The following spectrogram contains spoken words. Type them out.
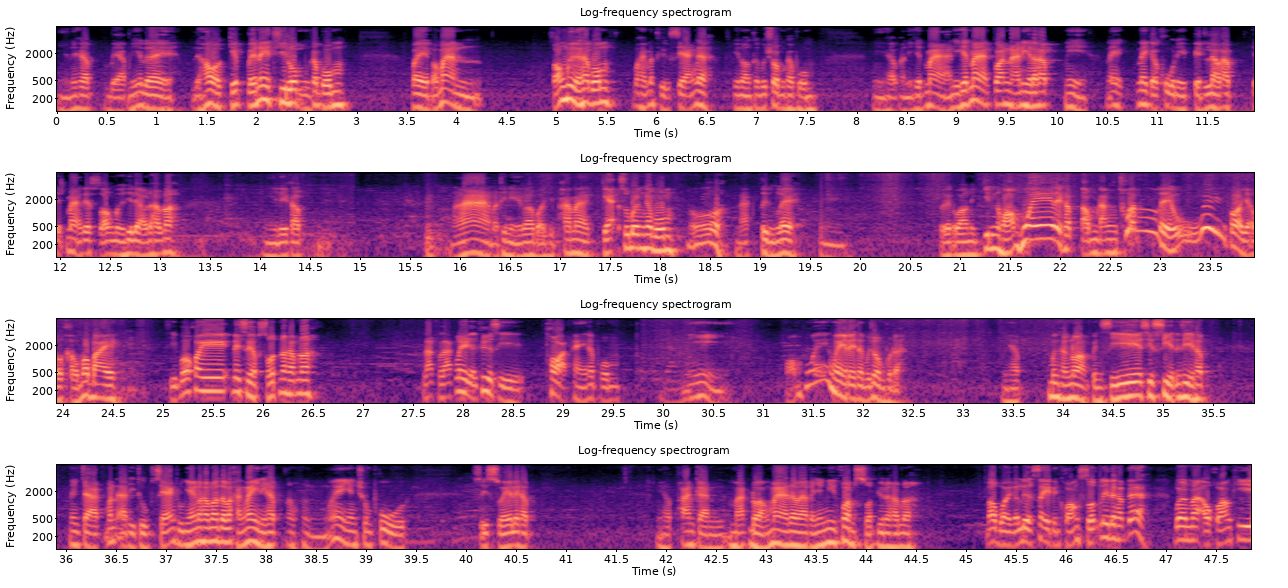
นี่นะครับแบบนี้เลยเดี๋ยวเฮาก็เก็บไว้ในที่ร่มครับผมไว้ประมาณสองมือครับผมบ่ให้มันถือแสงเด้อพี่น้องท่านผู้ชมครับผมนี่ครับอันนี้เฮ็ดมาอันนี้เฮ็ดมาก่อนหน้านี้แล้วครับ นี่ในในกับคู่นี่เป็นแล้วครับเฮ็ดมาได้สองมือที่แล้วนะครับเนาะนี่เลยครับมามาที่นี่ว่าบอยสิพามาแกะซูเบิงครับผมโอ้หนักตึงเลยเปิดวางนี่กินหอมห้วยเลยครับต่ำดังชวนเลยโอ้ยพ่ออย่าเอาเขามาใบ สีบ่ค่อยได้เสือบสดนะครับเนาะลักๆเลยก็คือสีทอดให้ครับผม นี่หอมห้วยห้วยเลยท่านผู้ชมพูดอะนี่ครับมึงข้างนอกเป็นสีสีดๆจังซี่ครับเนื่องจากมันอาจจะถูกแสงถูกหยังนะครับแต่ว่าข้างในนี่ครับโอ้โหยังชมพูสวยๆเลยครับนี่ครับผ่านการมาร์กดองมาแต่ว่าก็ยังมีความสดอยู่นะครับเนาะบ้าบอยก็เลือกใส่เป็นของสดเลยนะครับเด้อบ่นมาเอาของที่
